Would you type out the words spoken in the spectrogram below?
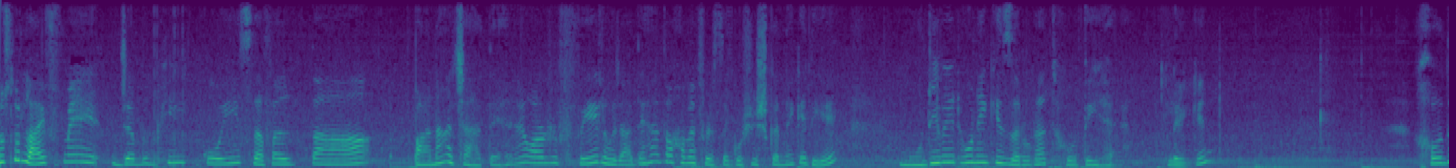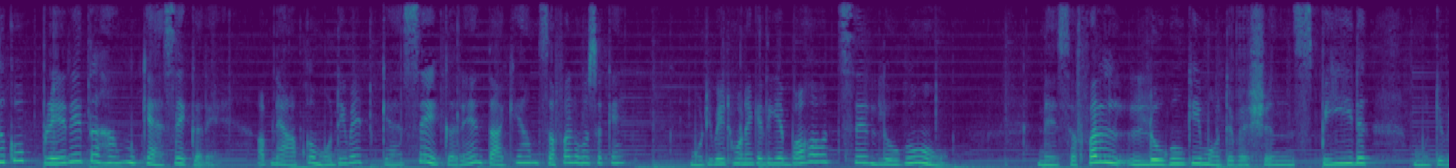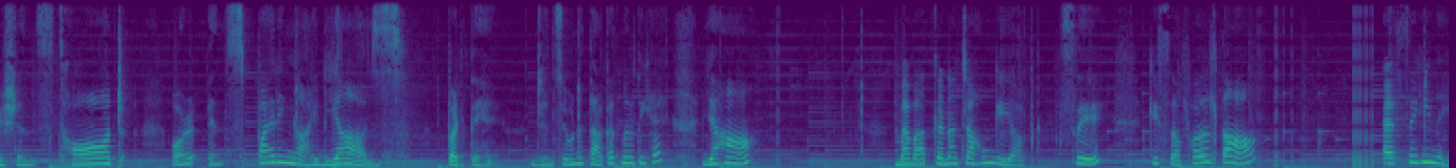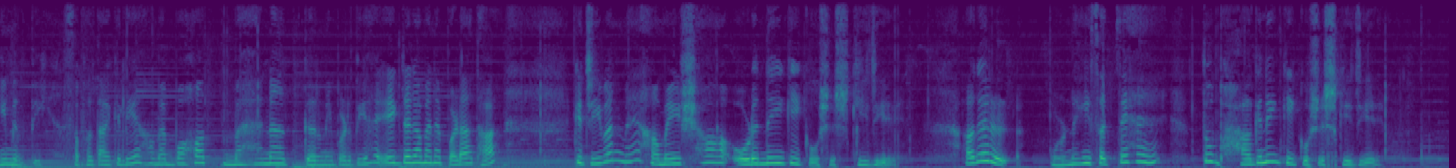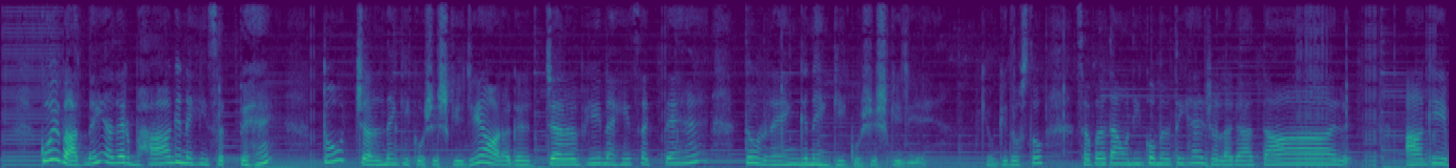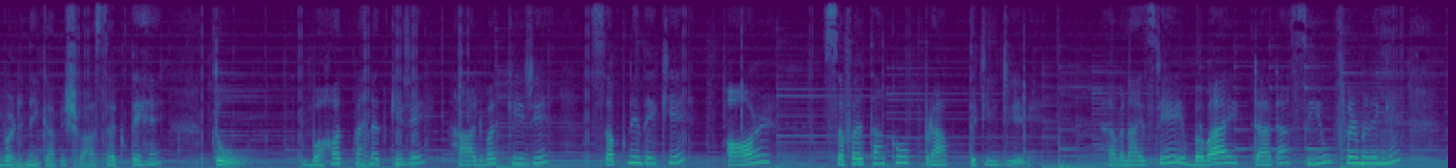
दोस्तों लाइफ में जब भी कोई सफलता पाना चाहते हैं और फेल हो जाते हैं तो हमें फिर से कोशिश करने के लिए मोटिवेट होने की ज़रूरत होती है। लेकिन खुद को प्रेरित हम कैसे करें? अपने आप को मोटिवेट कैसे करें ताकि हम सफल हो सकें? मोटिवेट होने के लिए बहुत से लोगों ने सफल लोगों की मोटिवेशन स्पीड मोटिवेशन थॉट और इंस्पायरिंग आइडियाज़ पढ़ते हैं, जिनसे उन्हें ताकत मिलती है। यहाँ मैं बात करना चाहूँगी आपसे कि सफलता ऐसे ही नहीं मिलती। सफलता के लिए हमें बहुत मेहनत करनी पड़ती है। एक जगह मैंने पढ़ा था कि जीवन में हमेशा उड़ने की कोशिश कीजिए। अगर उड़ नहीं सकते हैं तो भागने की कोशिश कीजिए। कोई बात नहीं, अगर भाग नहीं सकते हैं तो चलने की कोशिश कीजिए, और अगर चल भी नहीं सकते हैं तो रेंगने की कोशिश कीजिए। क्योंकि दोस्तों, सफलता उन्हीं को मिलती है जो लगातार आगे बढ़ने का विश्वास रखते हैं। तो बहुत मेहनत कीजिए हार्डवर्क कीजिए, सपने देखिए, और सफलता को प्राप्त कीजिए। Have a nice day bye tata see you फिर मिलेंगे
